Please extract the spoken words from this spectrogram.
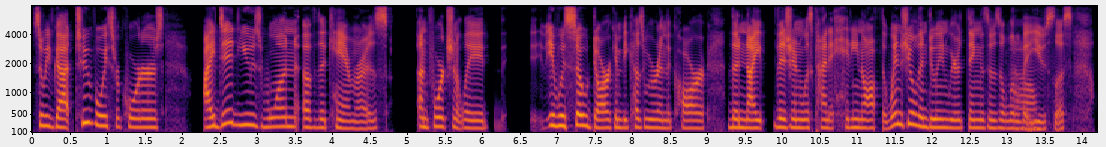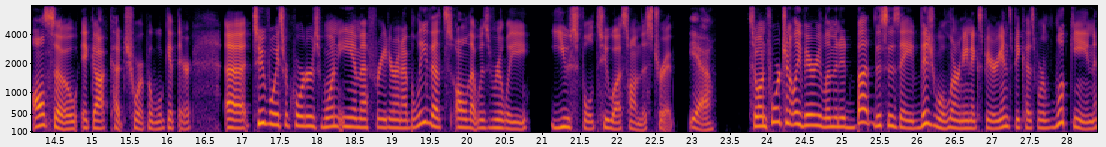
So we've got two voice recorders. I did use one of the cameras. Unfortunately, it was so dark, and because we were in the car, the night vision was kind of hitting off the windshield and doing weird things. It was a little bit Oh. useless. Also, it got cut short, but we'll get there. Uh, two voice recorders, one EMF reader, and I believe that's all that was really useful to us on this trip. Yeah. So, unfortunately, very limited, but this is a visual learning experience because we're looking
